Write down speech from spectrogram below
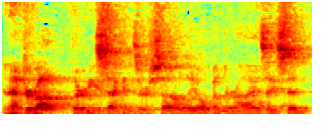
and after about 30 seconds or so, they opened their eyes. I said,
